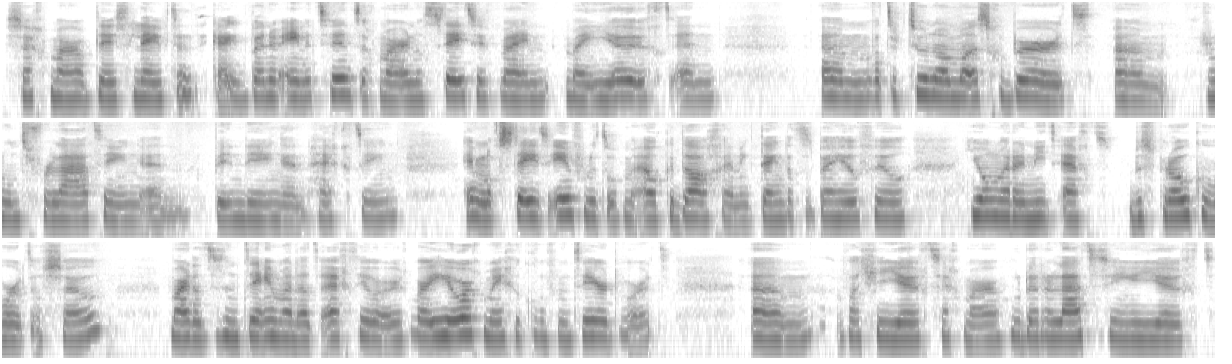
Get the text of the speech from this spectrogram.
zeg maar, op deze leeftijd. Kijk, ik ben nu 21, maar nog steeds heeft mijn, mijn jeugd en um, wat er toen allemaal is gebeurd um, rond verlating en binding en hechting, heeft nog steeds invloed op me elke dag. En ik denk dat het bij heel veel jongeren niet echt besproken wordt of zo. Maar dat is een thema dat echt heel erg, waar je heel erg mee geconfronteerd wordt. Um, wat je jeugd, zeg maar, hoe de relaties in je jeugd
